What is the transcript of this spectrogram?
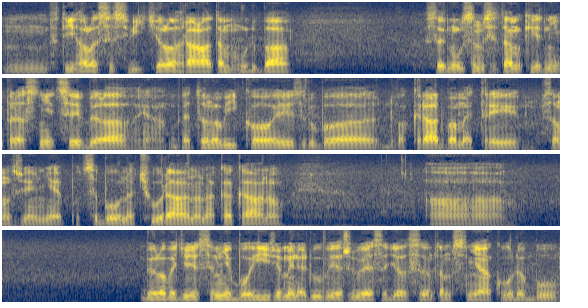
mm, v té hale se svítilo, hrála tam hudba, Sednul jsem si tam k jedné prasnici, byla betonový koj, zhruba 2x2 metry, samozřejmě pod sebou načuráno, nakakáno. A bylo vidět, že se mě bojí, že mi nedůvěřuje, seděl jsem tam s nějakou dobu.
